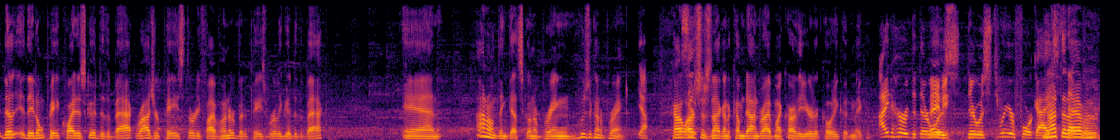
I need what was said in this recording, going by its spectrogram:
they they don't pay quite as good to the back. Roger pays thirty five hundred, but it pays really good to the back, and I don't think that's going to bring. Who's it going to bring? Yeah. Kyle See- Larson's not going to come down and drive my car the year that Cody couldn't make it. I'd heard that there Maybe. was there was three or four guys. Not that, I haven't. were-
